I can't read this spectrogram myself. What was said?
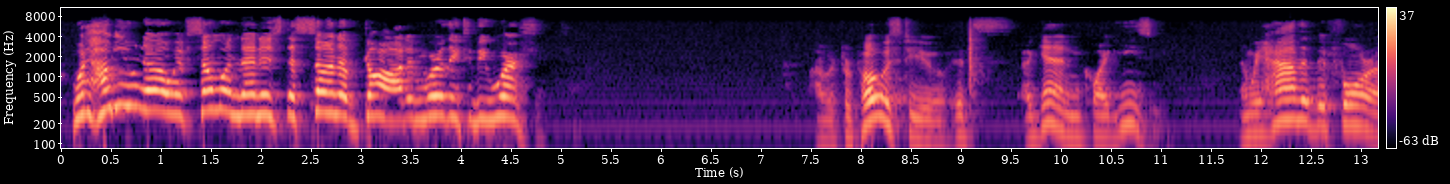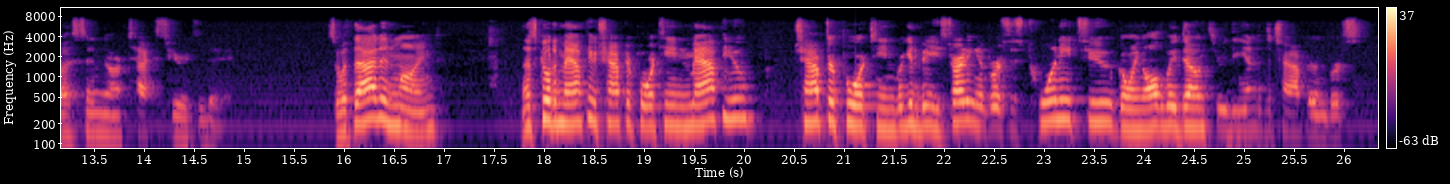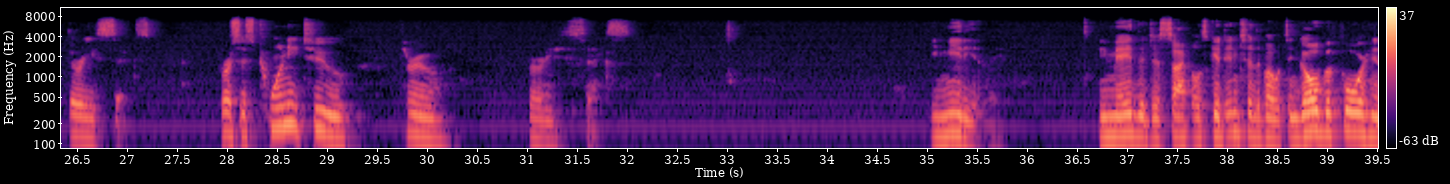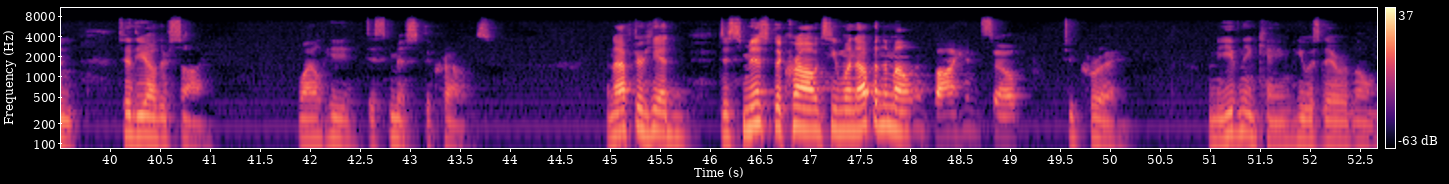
what how do you know if someone then is the son of God and worthy to be worshipped? I would propose to you, it's again quite easy. And we have it before us in our text here today. So, with that in mind, let's go to Matthew chapter 14. Matthew chapter 14, we're going to be starting in verses 22, going all the way down through the end of the chapter in verse 36. Verses 22 through 36. Immediately he made the disciples get into the boat and go before him to the other side while he dismissed the crowds. And after he had dismissed the crowds, he went up on the mountain by himself to pray. When evening came, he was there alone.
